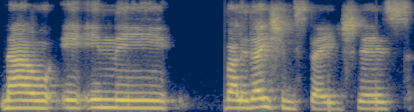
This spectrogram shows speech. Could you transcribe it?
Now, in the validation stage, there's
